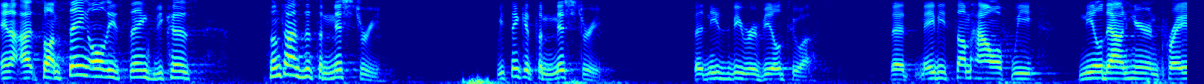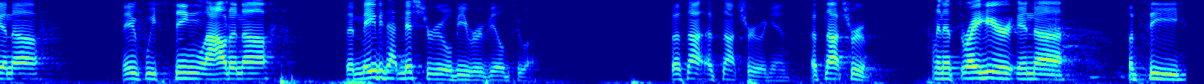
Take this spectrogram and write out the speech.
And I, so I'm saying all these things because sometimes it's a mystery. We think it's a mystery that needs to be revealed to us. That maybe somehow, if we kneel down here and pray enough, maybe if we sing loud enough, that maybe that mystery will be revealed to us. But that's not, that's not true again. That's not true. And it's right here in, uh, let's see,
